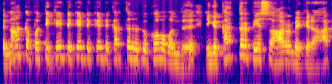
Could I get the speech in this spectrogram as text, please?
இந்த நாக்கை பற்றி கேட்டு கேட்டு கேட்டு கர்த்தருக்கு கோபம் வந்து இங்கு கர்த்தர் பேச ஆரம்பிக்கிறார்.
